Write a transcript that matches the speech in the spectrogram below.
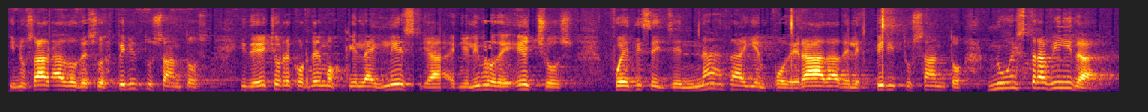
y nos ha dado de su Espíritu Santo. Y de hecho recordemos que la iglesia en el libro de Hechos fue, dice, llenada y empoderada del Espíritu Santo. Nuestra vida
